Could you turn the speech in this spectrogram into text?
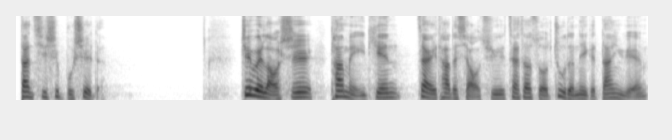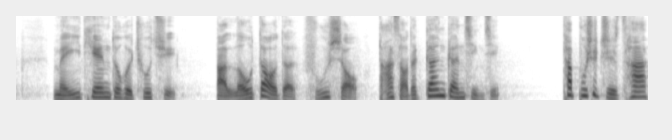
但其实不是的。这位老师他每一天在他的小区，在他所住的那个单元，每一天都会出去把楼道的扶手打扫得干干净净。他不是只擦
